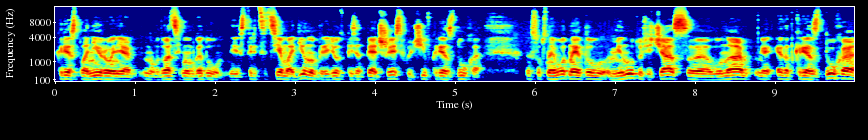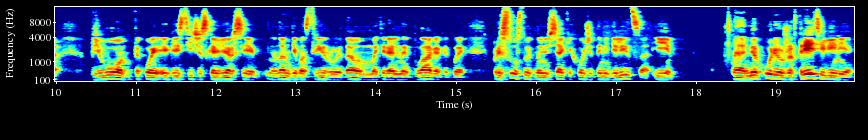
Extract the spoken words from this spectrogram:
крест планирования в 27 году. Из 37.1 он перейдет в 55.6, включив крест духа. Собственно, и вот на эту минуту сейчас Луна, этот крест духа, в его такой эгоистической версии нам демонстрирует, да, материальное благо как бы присутствует, но не всякий хочет ими делиться. И Э, Меркурий уже в третьей линии,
